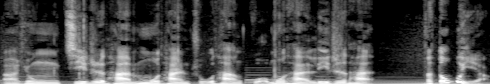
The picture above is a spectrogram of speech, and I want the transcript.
啊。用机制炭、木炭、竹炭、果木炭、荔枝炭，那都不一样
